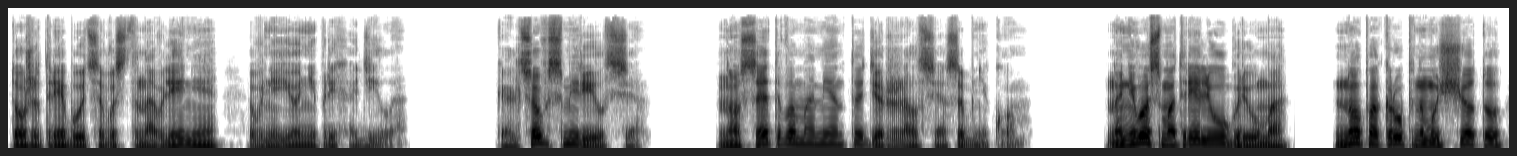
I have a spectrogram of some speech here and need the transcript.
тоже требуется восстановление, в нее не приходила. Кольцов смирился, но с этого момента держался особняком. На него смотрели угрюмо, но по крупному счету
